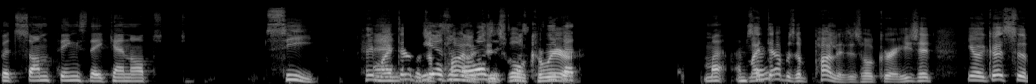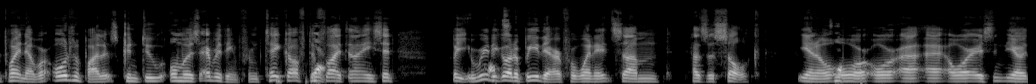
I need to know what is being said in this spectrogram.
but some things they cannot see Hey, my and dad was a pilot his whole career. My, my dad was a pilot his whole career. He said, you know, it gets to the point now where autopilots can do almost everything from takeoff to yeah. flight. And he said, but you really got to be there for when it's um has a sulk, you know, yeah. or or uh, uh, or isn't you know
